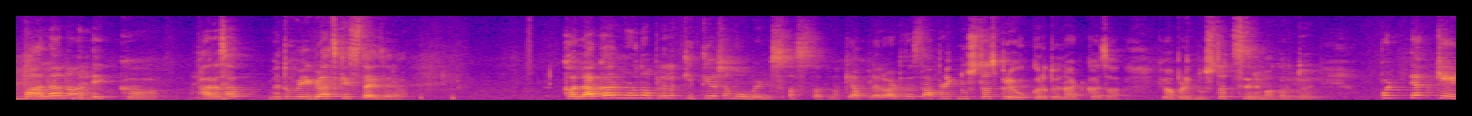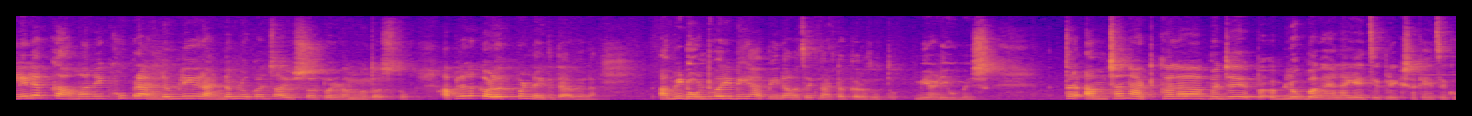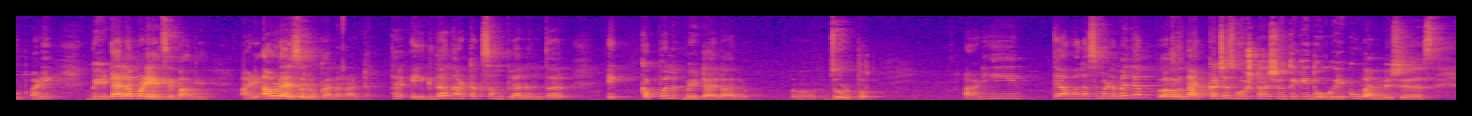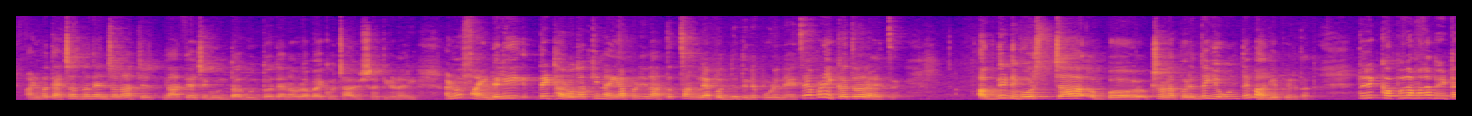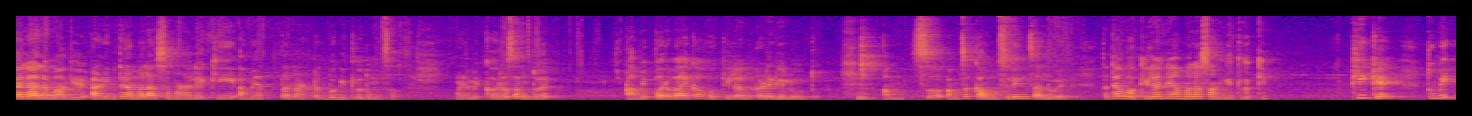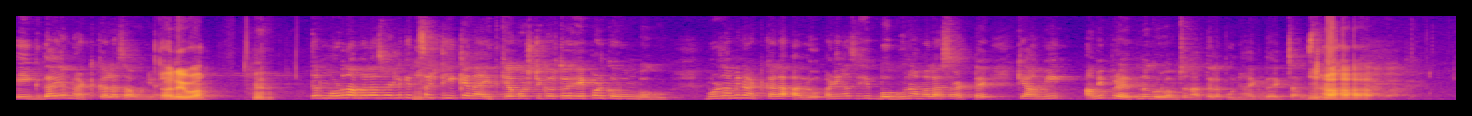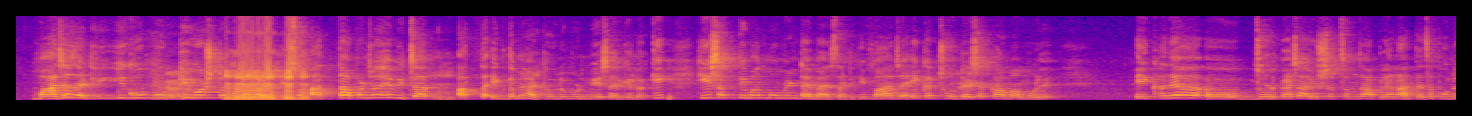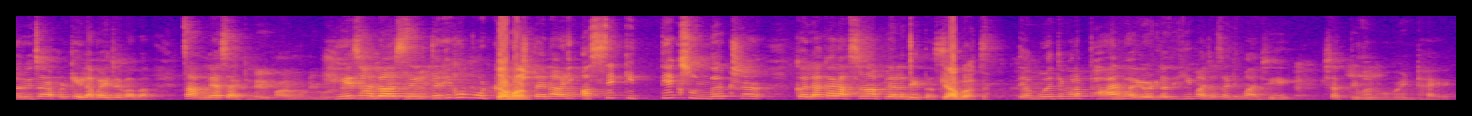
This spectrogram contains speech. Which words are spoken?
मला ना एक फारसा म्हणजे तो वेगळाच किस्सा आहे जरा. कलाकार म्हणून आपल्याला किती अशा मोमेंट्स असतात ना की आपल्याला वाटत असतं आपण एक नुसताच प्रयोग करतोय नाटकाचा किंवा आपण एक नुसताच सिनेमा करतोय. पण त्या केलेल्या कामाने खूप रॅन्डमली रॅन्डम लोकांच्या आयुष्यावर परिणाम होत असतो. आपल्याला कळत पण नाही ते त्यावेळेला. आम्ही डोंट वरी बी हॅपी नावाचं एक नाटक करत होतो मी आणि उमेश. तर आमच्या नाटकाला म्हणजे लोक बघायला यायचे प्रेक्षक यायचे खूप आणि भेटायला पण यायचे मागे आणि आवडायचं लोकांना नाटक. तर एकदा नाटक संपल्यानंतर एक कपल भेटायला आलं जोडपं. आणि ते आम्हाला असं म्हटलं म्हणजे त्या नाटकाचीच गोष्ट अशी होती की दोघंही खूप ॲम्बिशियस आणि मग त्याच्यातनं त्यांच्या नात्या नात्याची गुंतागुंत त्या नवरा बायकोच्या आयुष्यात येणारी. आणि मग फायनली ते ठरवतात की नाही आपण हे नातं चांगल्या पद्धतीने पुढे न्यायचं आहे आपण एकत्र राहायचं अगदी डिवोर्सच्या क्षणापर्यंत येऊन ते मागे फिरतात. तर एक कपल आम्हाला भेटायला आलं मागे आणि ते आम्हाला असं म्हणाले की आम्ही आत्ता नाटक बघितलं तुमचं आणि आम्ही खरं सांगतोय आम्ही परवा एका वकिलांकडे गेलो होतो. आमचं आमचं काउन्सिलिंग चालू आहे. तर त्या वकिलांनी आम्हाला सांगितलं की ठीक आहे तुम्ही एकदा या नाटकाला जाऊन या. अरे वा. तर म्हणून आम्हाला असं वाटलं की चल ठीक आहे ना इतक्या गोष्टी करतोय हे पण करून बघू. म्हणून आम्ही नाटकाला आलो आणि आज हे बघून आम्हाला असं वाटतंय की आम्ही आम्ही प्रयत्न करू आमच्या नात्याला पुन्हा एकदा एक चान्स माझ्यासाठी ही खूप मोठी गोष्ट आता आपण जेव्हा हे विचार आता एकदम हे आठवलं म्हणून मी हे शेअर केलं की ही शक्तिमान मोमेंट आहे माझ्यासाठी की माझ्या एका छोट्याशा कामामुळे एखाद्या जोडप्याच्या आयुष्यात समजा आपल्या नात्याचा पुनर्विचार आपण केला पाहिजे बाबा चांगल्यासाठी. हे झालं असेल तर ही खूप मोठी. गोष्ट आहे ना. आणि असे कित्येक सुंदर क्षण कलाकार असणं आपल्याला देत असतं क्या बात आहे. त्यामुळे ते मला फार भारी वाटलं. ही माझ्यासाठी माझी शक्तिमान मोमेंट आहे.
